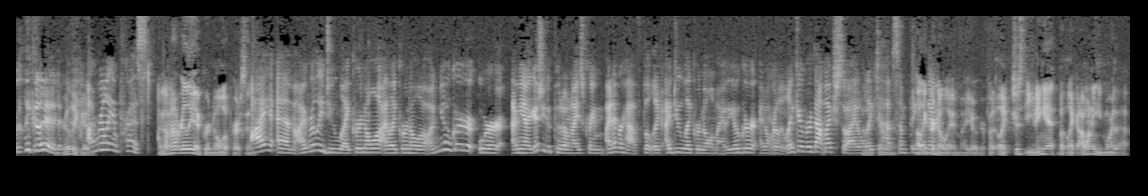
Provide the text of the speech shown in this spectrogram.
Really good. really good. I'm really impressed. and I'm not really a granola person. I am. I really do like granola. I like granola on yogurt, or I mean, I guess you could put it on ice cream. I never have, but like I do like granola mayo yogurt. I don't really like yogurt that much, so I, like to have something I like in granola in my yogurt, but like just eating it. But like I want to eat more of that.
